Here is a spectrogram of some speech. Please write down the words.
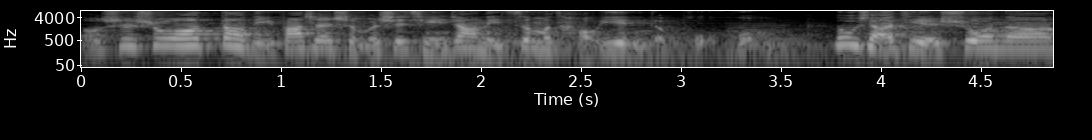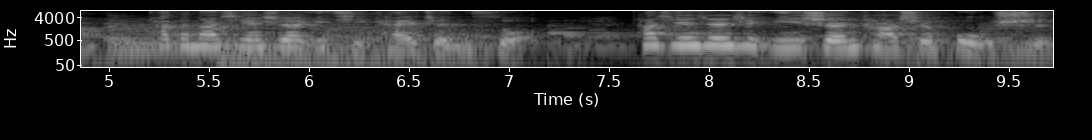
老师说，到底发生什么事情让你这么讨厌你的婆婆？陆小姐说呢，她跟她先生一起开诊所，她先生是医生，她是护士，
